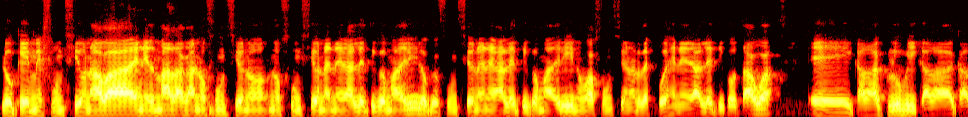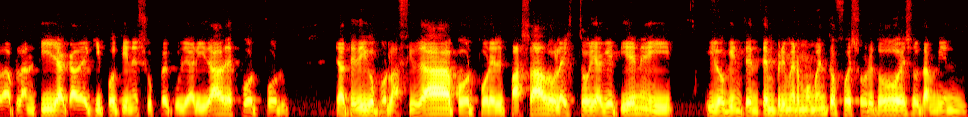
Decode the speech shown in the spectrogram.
lo que me funcionaba en el Málaga no, funcionó, no funciona en el Atlético de Madrid, lo que funciona en el Atlético de Madrid no va a funcionar después en el Atlético Ottawa. Eh, cada club y cada, cada, plantilla, cada equipo tiene sus peculiaridades por, por ya te digo, por la ciudad, por, por el pasado, la historia que tiene y, y, lo que intenté en primer momento fue sobre todo eso, también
